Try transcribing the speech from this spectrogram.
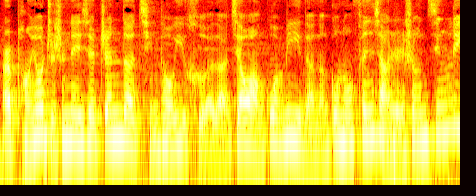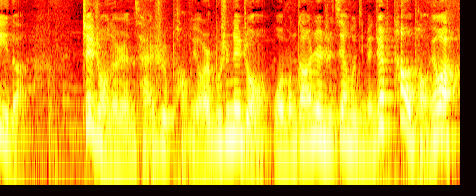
而朋友只是那些真的情投意合的、交往过密的、能共同分享人生经历的。这种的人才是朋友，而不是那种我们刚认识见过几面，就是他我朋友啊，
